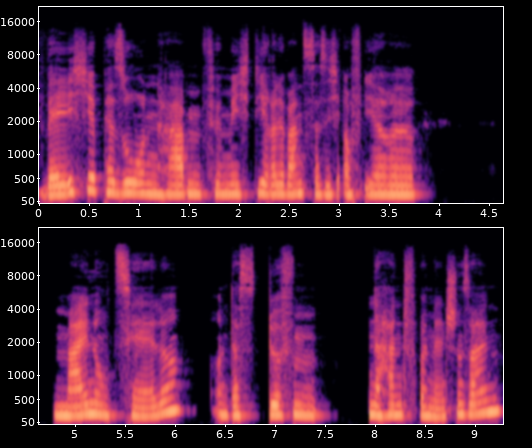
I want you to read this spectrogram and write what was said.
welche Personen haben für mich die Relevanz, dass ich auf ihre Meinung zähle. Und das dürfen eine Handvoll Menschen sein.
